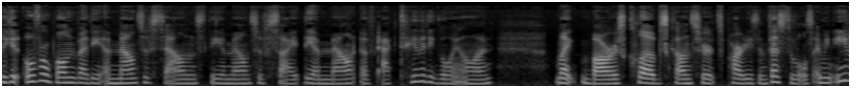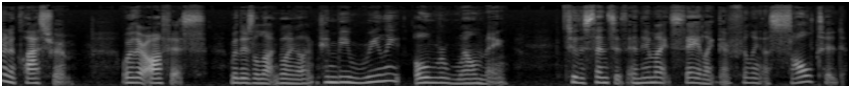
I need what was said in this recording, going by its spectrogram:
They get overwhelmed by the amounts of sounds, the amounts of sight, the amount of activity going on, like bars, clubs, concerts, parties, and festivals. I mean, even a classroom or their office where there's a lot going on can be really overwhelming to the senses. And they might say, like, they're feeling assaulted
